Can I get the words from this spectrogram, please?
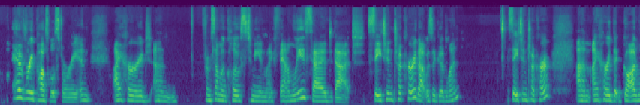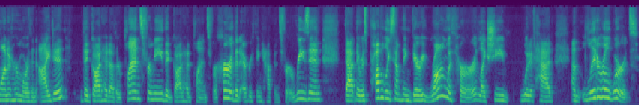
Every possible story, and I heard um, from someone close to me in my family said that Satan took her. That was a good one. Satan took her. Um, I heard that God wanted her more than I did that God had other plans for me, that God had plans for her, that everything happens for a reason, that there was probably something very wrong with her, like she would have had um, literal words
